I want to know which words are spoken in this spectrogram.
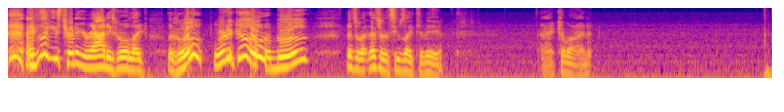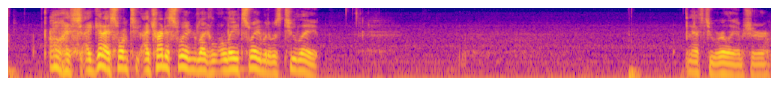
I feel like he's turning around. He's going like, like, huh? Where'd it go? That's what that's what it seems like to me. All right, come on. Oh, I, again, I swung too. I tried to swing like a late swing, but it was too late. That's too early, I'm sure.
